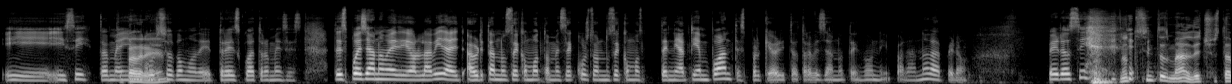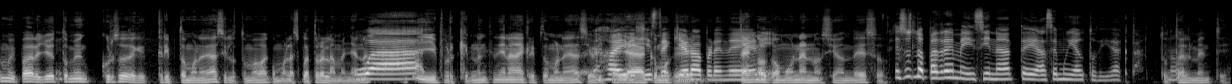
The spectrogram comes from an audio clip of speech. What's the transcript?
Y, y sí, tomé padre, un curso ¿eh? como de tres, cuatro meses. Después ya no me dio la vida. Ahorita no sé cómo tomé ese curso, no sé cómo tenía tiempo antes, porque ahorita otra vez ya no tengo ni para nada, pero, pero sí. No te sientas mal, de hecho está muy padre. Yo tomé un curso de criptomonedas y lo tomaba como a las 4 de la mañana. What? Y porque no entendía nada de criptomonedas y ahorita Ajá, y ya dijiste, como que "Quiero aprender", tengo y- como una noción de eso. Eso es lo padre de medicina, te hace muy autodidacta. ¿no? Totalmente.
